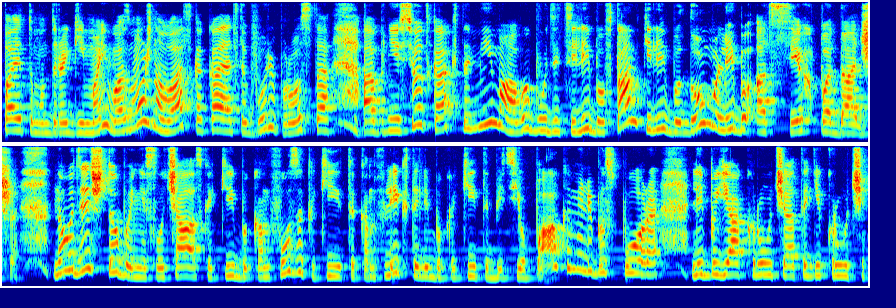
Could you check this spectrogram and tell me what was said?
Поэтому, дорогие мои, возможно, вас какая-то буря просто обнесет как-то мимо, а вы будете либо в танке, либо дома, либо от всех подальше. Но вот здесь, чтобы не случалось какие бы конфузы, какие-то конфликты, либо какие-то битье палками, либо споры, либо я круче, а ты не круче,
